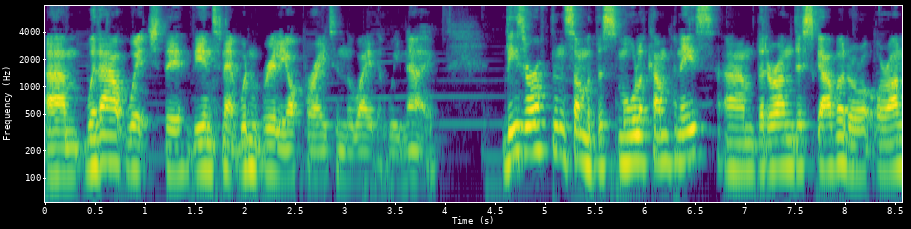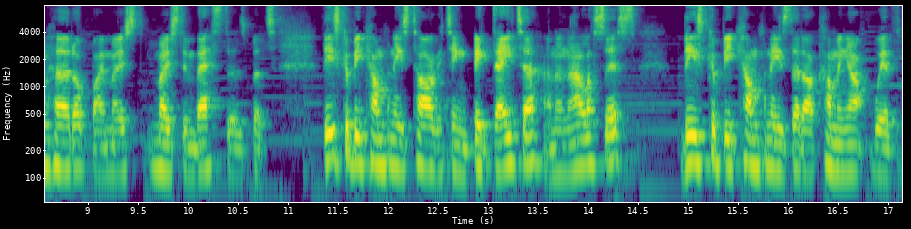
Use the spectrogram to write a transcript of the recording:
um, without which the, the internet wouldn't really operate in the way that we know. These are often some of the smaller companies um, that are undiscovered or, or unheard of by most, most investors, but these could be companies targeting big data and analysis, these could be companies that are coming up with,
